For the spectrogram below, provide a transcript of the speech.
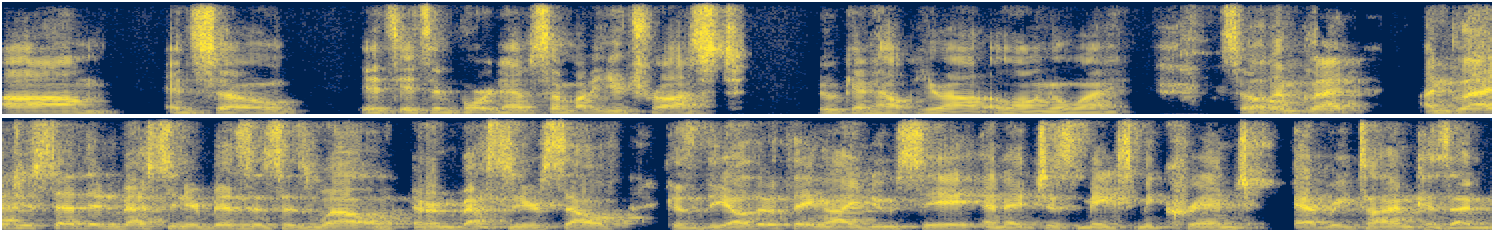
Um, and so it's it's important to have somebody you trust who can help you out along the way. So well, I'm glad I'm glad you said that invest in your business as well or invest in yourself. Because the other thing I do see, and it just makes me cringe every time because I've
